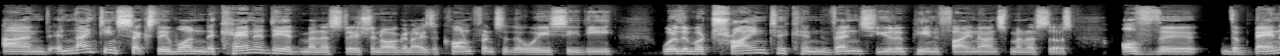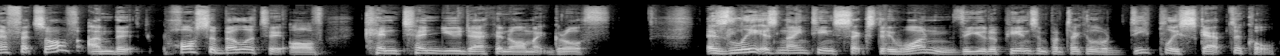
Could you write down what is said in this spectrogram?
And in 1961, the Kennedy administration organized a conference at the OECD where they were trying to convince European finance ministers of the, the benefits of and the possibility of continued economic growth. As late as 1961, the Europeans in particular were deeply skeptical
